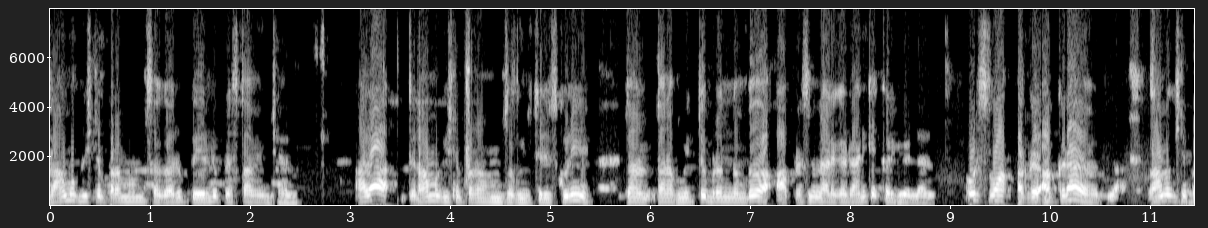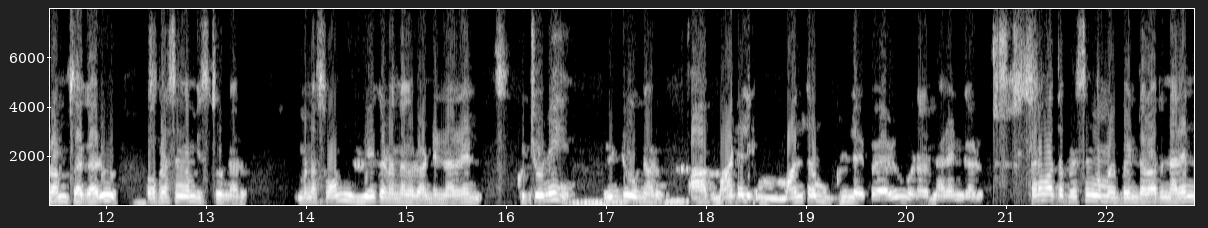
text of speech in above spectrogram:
రామకృష్ణ పరమహంస గారు పేరును ప్రస్తావించారు. అలా రామకృష్ణ పరమహంస గురించి తెలుసుకుని తన తన మిత్ర బృందంతో ఆ ప్రశ్నలు అడగడానికి అక్కడికి వెళ్ళారు. అప్పుడు స్వా అక్కడ అక్కడ రామకృష్ణ పరమహంస గారు ఒక ప్రసంగం ఇస్తున్నారు. మన స్వామి వివేకానంద గారు అంటే నారాయణ కూర్చొని వింటూ ఉన్నాడు. ఆ మాటలు మంత్రం ముగ్గులైపోయాడు మన నారాయణ గారు. తర్వాత ప్రసంగం అయిపోయిన తర్వాత నారాయణ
